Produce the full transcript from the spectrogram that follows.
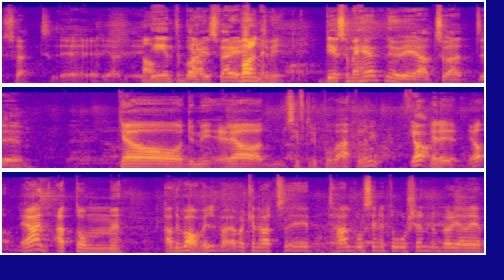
Så att, eh, ja, det, Ja. är inte bara Ja. i Sverige. Bara inte vi. Det som har hänt nu är alltså att... Eh, Ja, du men, eller ja, syftar du på vad Apple har gjort? ja, Eller, ja, ja, att de... Ja, det var väl, vad, kan det varit, ett halvår sedan, ett år sedan de började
